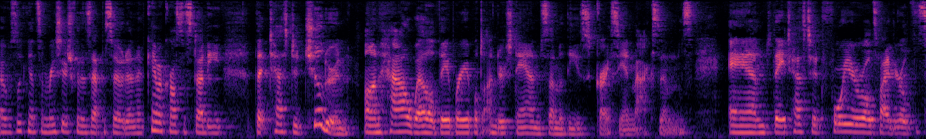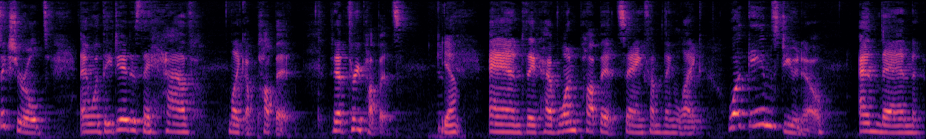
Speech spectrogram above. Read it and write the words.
i was looking at some research for this episode and i came across a study that tested children on how well they were able to understand some of these Gricean maxims and they tested four year olds five year olds and six year olds and what they did is they have like a puppet they have three puppets Yep. and they'd have one puppet saying something like, "What games do you know?" And then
